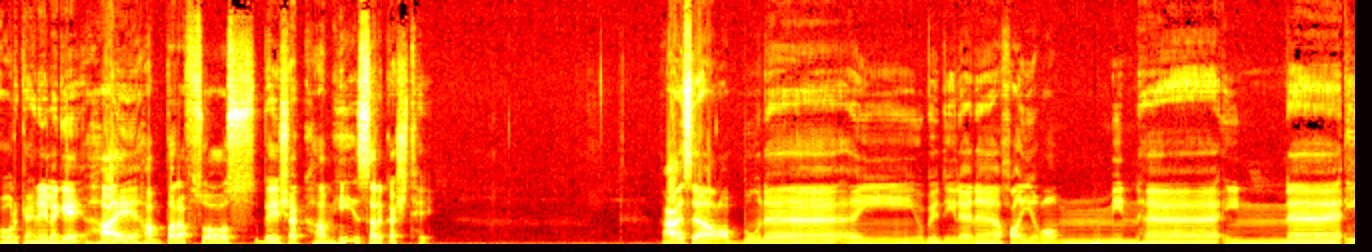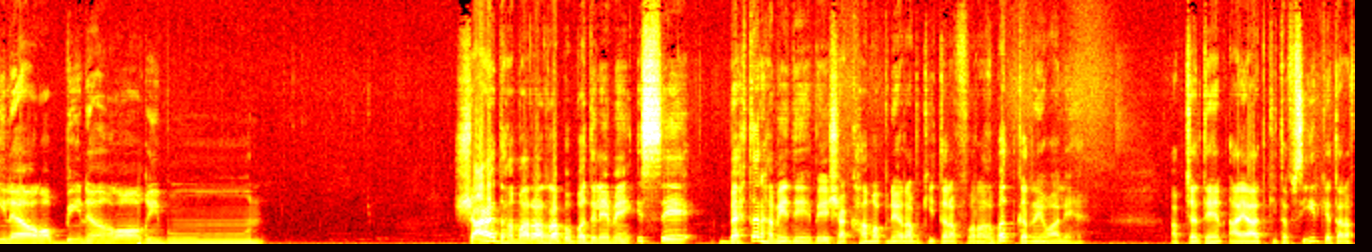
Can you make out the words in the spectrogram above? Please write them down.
اور کہنے لگے، ہائے، ہم پر افسوس، بے شک ہم ہی سرکش تھے۔ عسى ربنا أن يبدلنا خيرا منها إنا إلى ربنا راغبون۔ شاید ہمارا رب بدلے میں اس سے بہتر ہمیں دے بے شک ہم اپنے رب کی طرف رغبت کرنے والے ہیں۔ اب چلتے ہیں آیات کی تفسیر کے طرف۔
